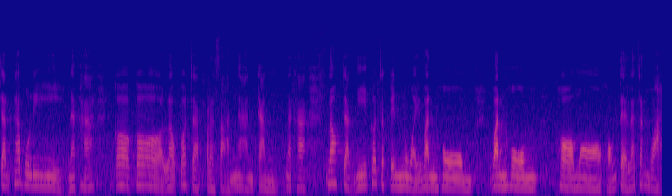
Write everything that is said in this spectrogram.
จันทบุรีนะคะก็ก็เราก็จะประสานงานกันนะคะ นอกจากนี้ก็จะเป็นหน่วยวันโฮมวันโฮมพอมของแต่ละจังหวัด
